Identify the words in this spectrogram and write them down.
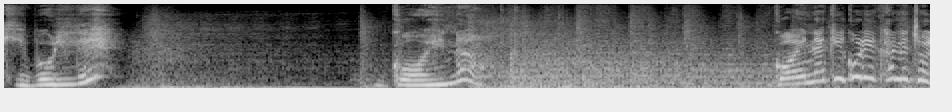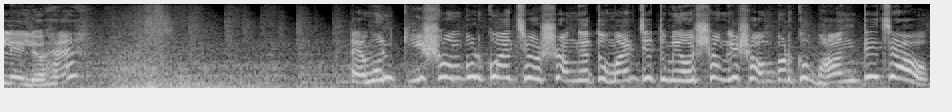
কি বললে? গয়না? গয়না কি করে এখানে চলে এলো হ্যাঁ? এমন কি সম্পর্ক আছে ওর সঙ্গে তোমার যে তুমি ওর সঙ্গে সম্পর্ক ভাঙতে চাও?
